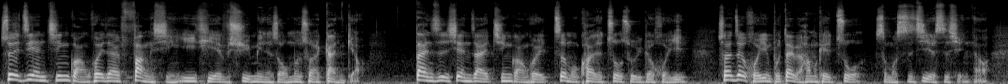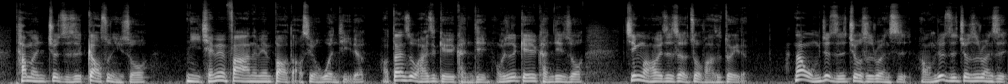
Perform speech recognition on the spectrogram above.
所以，之前金管会在放行 ETF 续命的时候，我们出来干掉。但是现在金管会这么快的做出一个回应，虽然这个回应不代表他们可以做什么实际的事情啊，他们就只是告诉你说，你前面发的那篇报道是有问题的啊，但是我还是给予肯定，我就是给予肯定说，金管会这次的做法是对的。那我们就只是就事论事啊，我们就只是就事论事，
